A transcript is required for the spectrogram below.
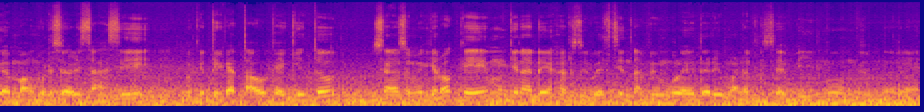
gampang bersosialisasi. Ketika tahu kayak gitu saya langsung mikir oke okay, mungkin ada yang harus diberesin. Tapi mulai dari mana tuh saya bingung sebenarnya.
